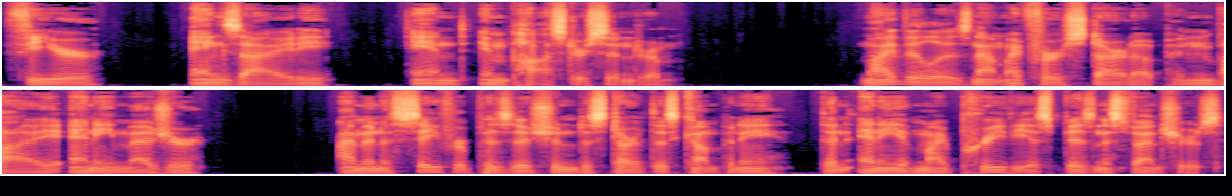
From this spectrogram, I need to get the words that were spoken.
fear, anxiety, and imposter syndrome. MyVilla is not my first startup, and by any measure, I'm in a safer position to start this company than any of my previous business ventures.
